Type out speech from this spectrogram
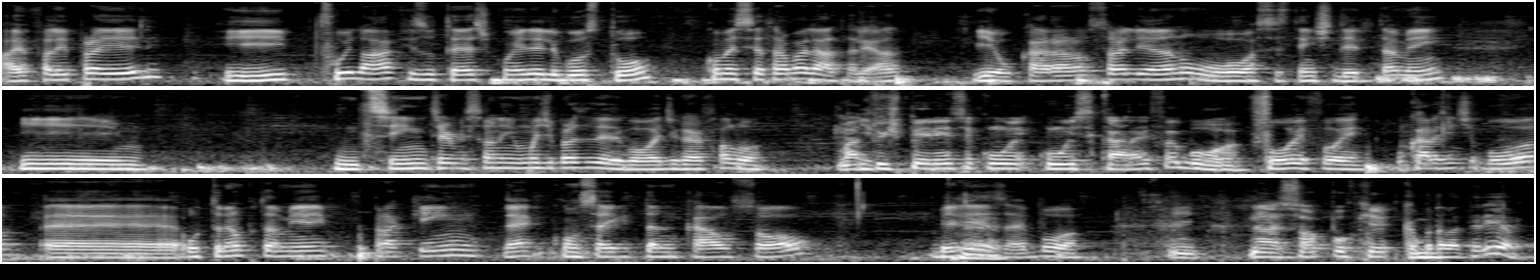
Aí eu falei pra ele e fui lá, fiz o teste com ele, ele gostou, comecei a trabalhar, tá ligado? E o cara era australiano, o assistente dele também, e sem intervenção nenhuma de brasileiro, igual o Edgar falou. Mas E- tua experiência com, com esse cara aí foi boa. Foi, foi. O cara é gente boa. é, O trampo também, pra quem né, consegue tancar o sol, beleza, é, boa. Sim. Não, é só porque. Câmbio da bateria?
